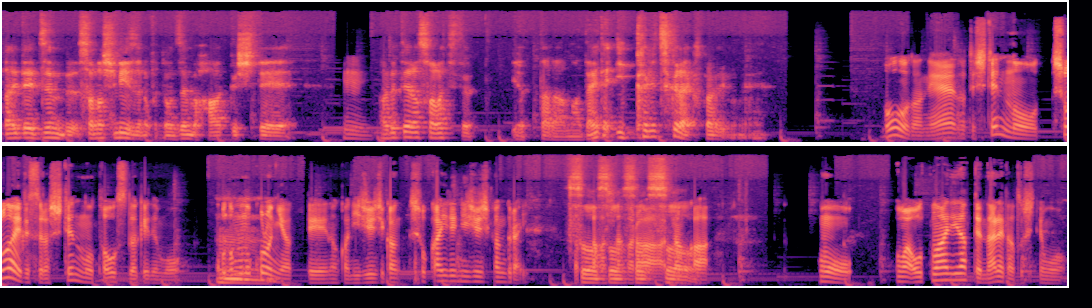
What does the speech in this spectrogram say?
大体全部、そのシリーズのポケモン全部把握して、うん。ある程度育ててやったら、まあ大体1ヶ月くらいかかるよね。そうだね。だって四天王、初代ですら四天王倒すだけでも、子供の頃にやって、なんか20時間、初回で20時間ぐらいだったそうはそうそうずだから、そう。なんか、もう、まあ大人になって慣れたとしても、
